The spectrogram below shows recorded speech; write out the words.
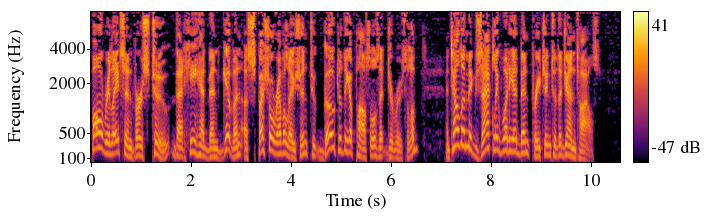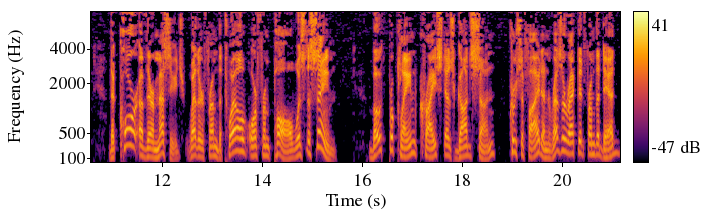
Paul relates in verse 2 that he had been given a special revelation to go to the apostles at Jerusalem and tell them exactly what he had been preaching to the Gentiles. The core of their message, whether from the twelve or from Paul, was the same. Both proclaimed Christ as God's Son, crucified and resurrected from the dead,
